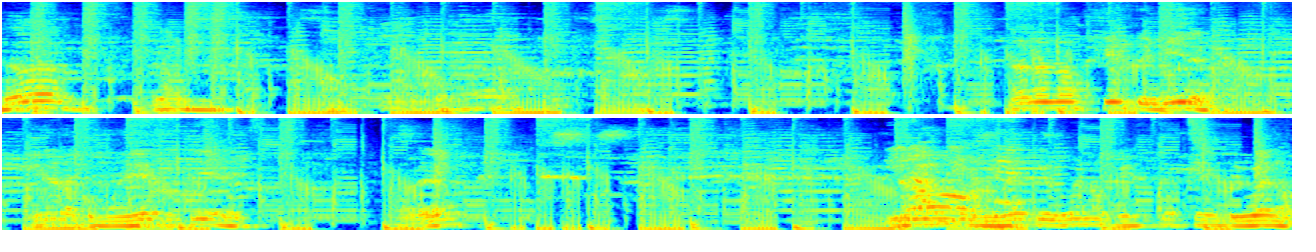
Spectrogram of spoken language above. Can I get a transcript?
No, no, no, gente, miren. Miren la comodidad que tiene. A ver. No, mirá qué bueno que está, gente. Bueno,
